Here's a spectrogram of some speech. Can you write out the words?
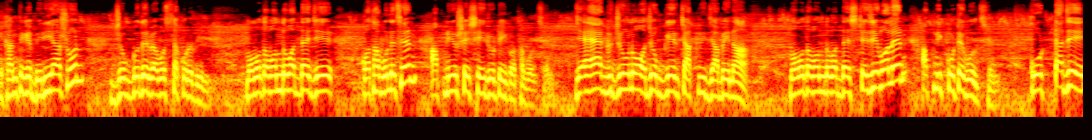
এখান থেকে বেরিয়ে আসুন, যোগ্যদের ব্যবস্থা করে দিন। মমতা বন্দ্যোপাধ্যায় যে কথা বলেছেন, আপনিও সেই সেই রুটেই কথা বলছেন। যে একজন অযোগ্যের চাকরি যাবে না। মমতা বন্দ্যোপাধ্যায় স্টেজে বলেন, আপনি কোর্টে বলছেন। কোর্টটা যে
